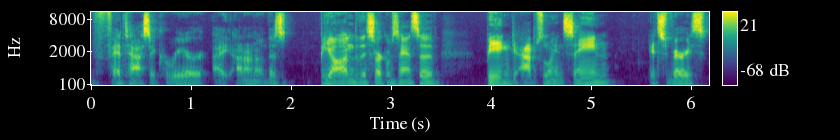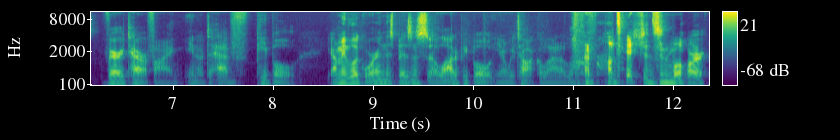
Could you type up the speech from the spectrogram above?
fantastic career. I, I don't know. This beyond the circumstance of being absolutely insane. It's very, very terrifying, you know, to have people. I mean, look, we're in this business. So a lot of people, you know, we talk a lot, a lot of politicians and more.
